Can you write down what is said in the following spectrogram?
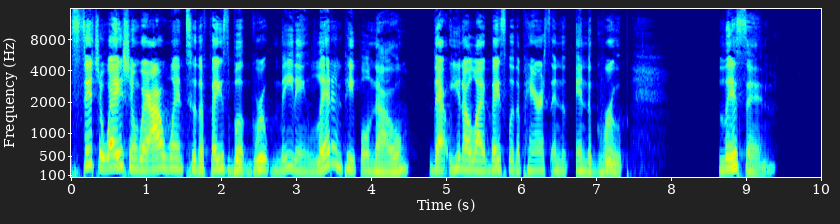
situation where I went to the Facebook group meeting, letting people know that you know, like basically the parents in the, in the group. Listen,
